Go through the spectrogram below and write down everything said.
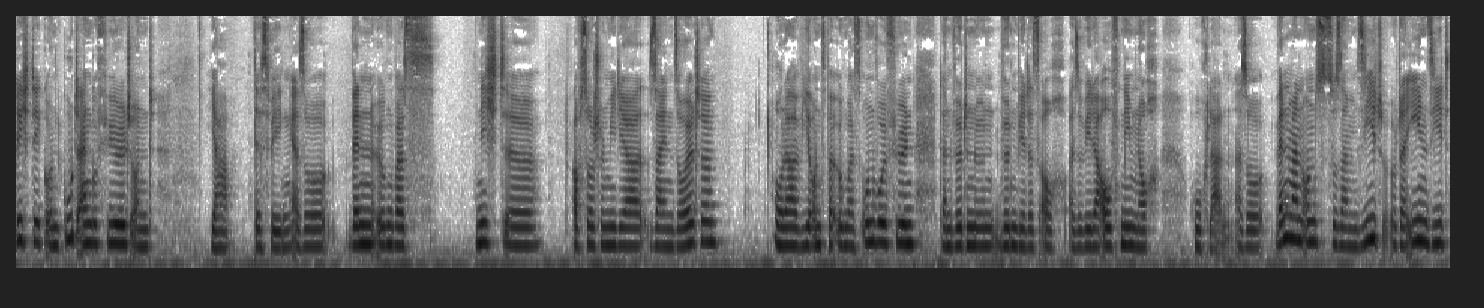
richtig und gut angefühlt und ja, deswegen, also wenn irgendwas nicht äh, auf Social Media sein sollte oder wir uns bei irgendwas unwohl fühlen, dann würden, würden wir das auch also weder aufnehmen noch hochladen. Also wenn man uns zusammen sieht oder ihn sieht,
